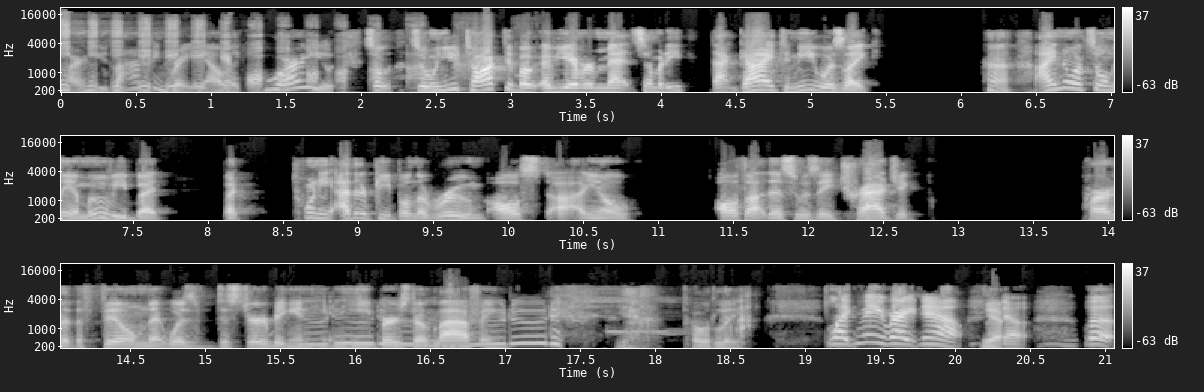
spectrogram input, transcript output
why are you laughing right now? Like, who are you? So, so when you talked about, have you ever met somebody? That guy to me was like, huh. I know it's only a movie, but but twenty other people in the room all, st- you know, all thought this was a tragic part of the film that was disturbing, and, and he burst out laughing. Yeah, totally. like me right now. Yeah. No. Well,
